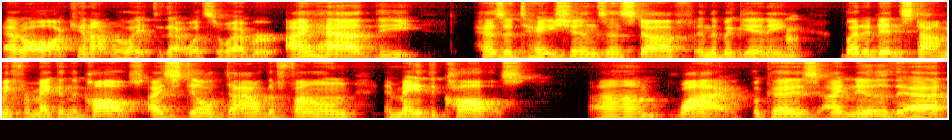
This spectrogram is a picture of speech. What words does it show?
at all. I cannot relate to that whatsoever. I had the hesitations and stuff in the beginning, mm. but it didn't stop me from making the calls. I still dialed the phone and made the calls. Um, why? Because I knew that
